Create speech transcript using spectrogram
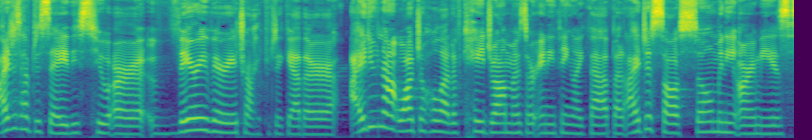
I just have to say, these two are very, very attractive together. I do not watch a whole lot of K dramas or anything like that, but I just saw so many armies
